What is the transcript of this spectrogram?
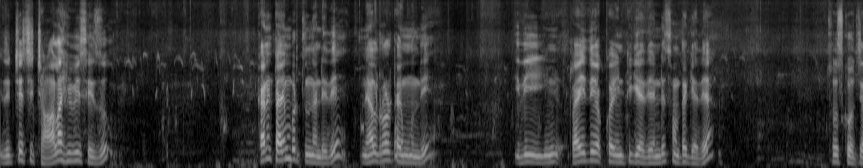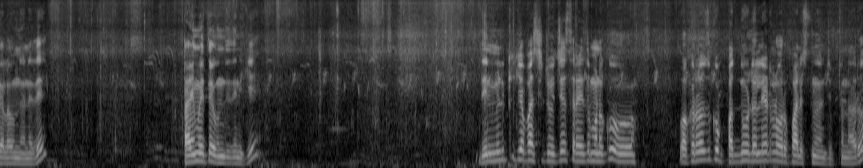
ఇది వచ్చేసి చాలా హెవీ సైజు. కానీ టైం పడుతుందండి ఇది. నెల రోజుల టైం ఉంది. ఇది రైతు యొక్క ఇంటి గేదె అండి సొంత గేదె. చూసుకోవచ్చు ఎలా ఉందనేది. టైం అయితే ఉంది దీనికి. దీని మిల్క్ కెపాసిటీ వచ్చేసి రైతు మనకు ఒక రోజుకు పదమూడు లీటర్ల వరకు పాలిస్తుందని చెప్తున్నారు.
